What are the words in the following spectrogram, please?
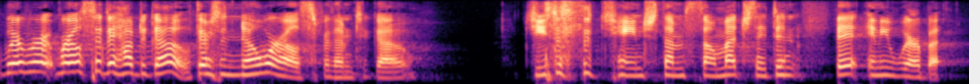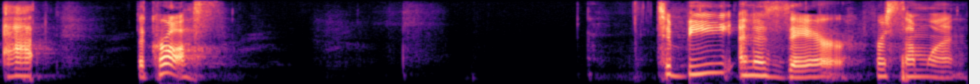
Where, where, else did they have to go? There's nowhere else for them to go. Jesus had changed them so much they didn't fit anywhere but at the cross. To be an Ezer for someone,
